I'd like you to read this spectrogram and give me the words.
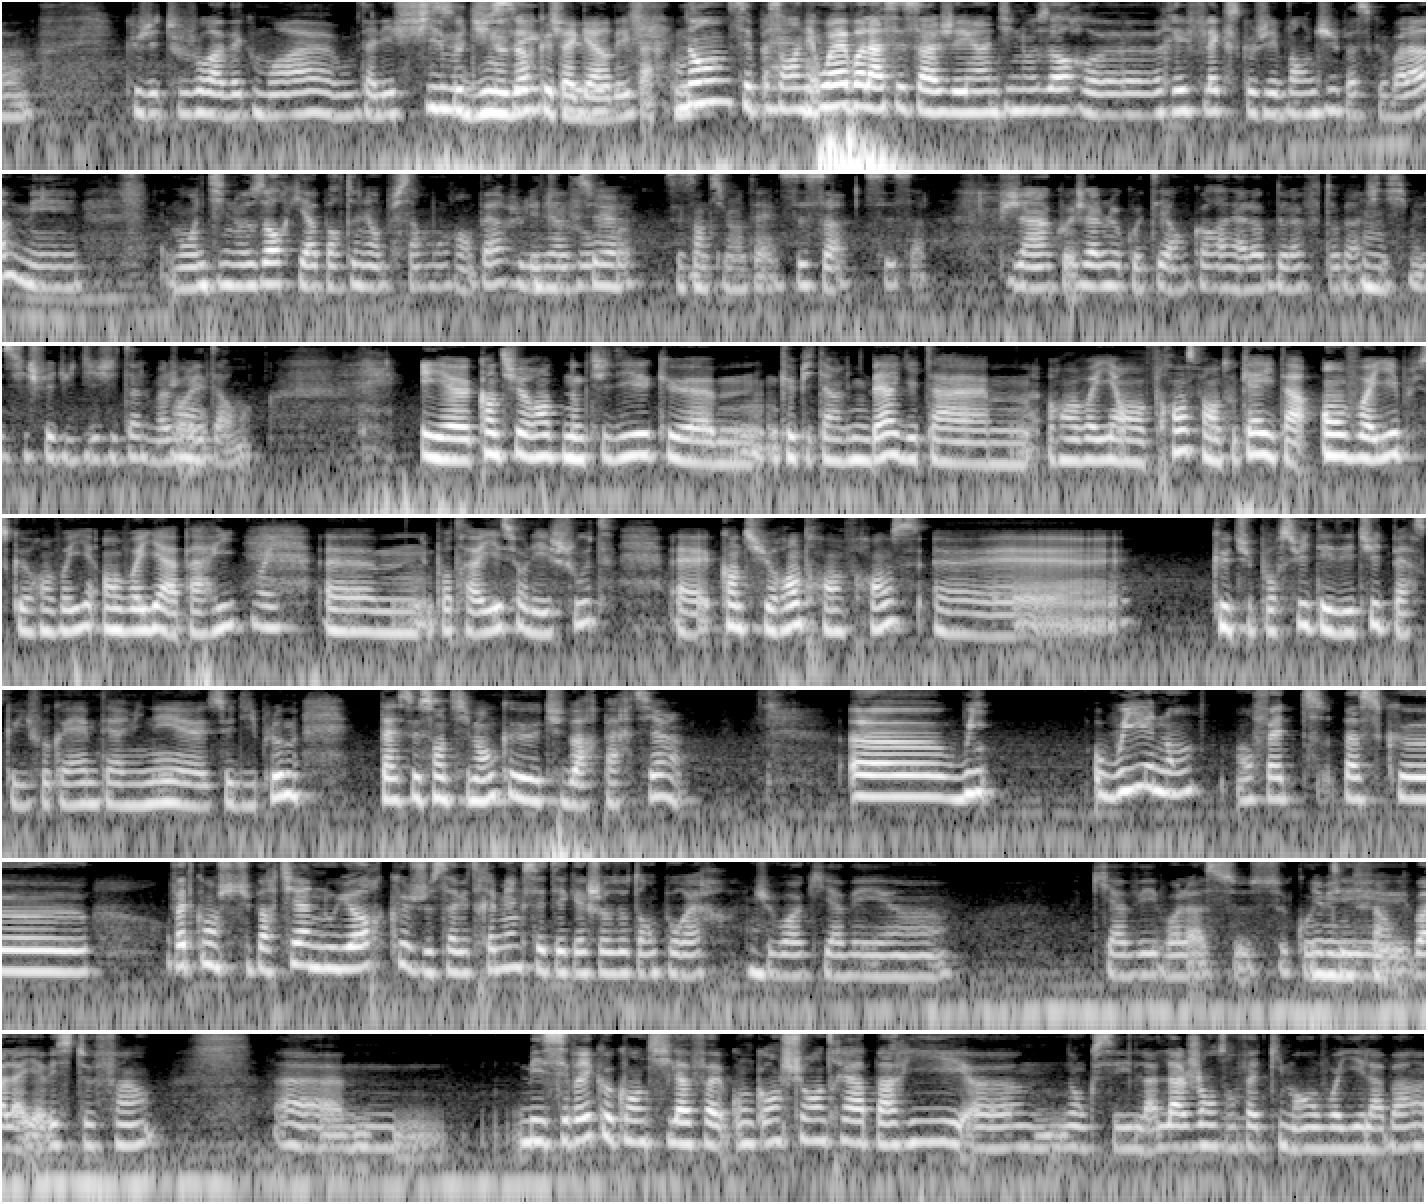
que j'ai toujours avec moi, où t'as les films. Ce dinosaure que t'as gardé par contre. Non, c'est pas ça. Ouais, voilà, c'est ça. J'ai un dinosaure euh, réflexe que j'ai vendu parce que voilà, mais mon dinosaure qui appartenait en plus à mon grand-père, je l'ai toujours. Bien sûr, c'est sentimental. C'est ça, c'est ça. Puis j'aime le côté encore analogue de la photographie, mm. même si je fais du digital majoritairement. Et euh, quand tu rentres, donc tu dis que, euh, que Peter Lindbergh, il t'a euh, renvoyé en France, enfin en tout cas, il t'a envoyé, plus que renvoyé, envoyé à Paris pour travailler sur les shoots. quand tu rentres en France, que tu poursuis tes études, parce qu'il faut quand même terminer ce diplôme, tu as ce sentiment que tu dois repartir? Oui. Oui et non, en fait, parce que en fait, quand je suis partie à New York, je savais très bien que c'était quelque chose de temporaire, mm. tu vois, qu'il y avait, euh, qui avait voilà, ce, ce côté. Il y avait une fin. Voilà, il y avait cette fin. Euh, mais c'est vrai que quand, il a quand, je suis rentrée à Paris, euh, donc c'est l'agence en fait qui m'a envoyée là-bas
